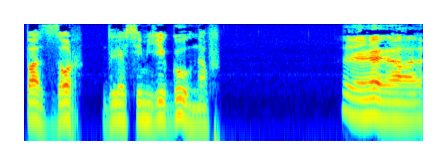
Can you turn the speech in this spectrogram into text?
позор для семьи гунов!» э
